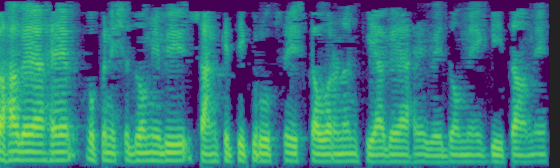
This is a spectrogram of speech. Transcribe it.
कहा गया है, उपनिषदों में भी सांकेतिक रूप से इसका वर्णन किया गया है वेदों में, गीता में।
